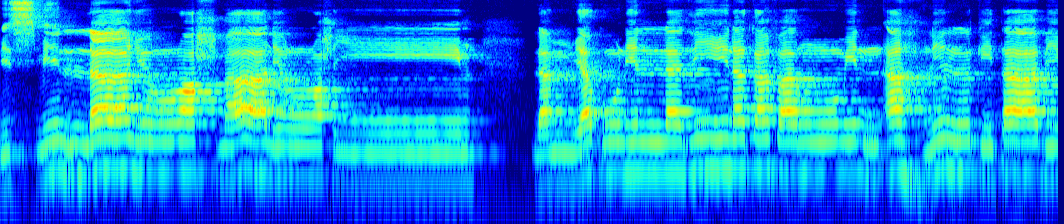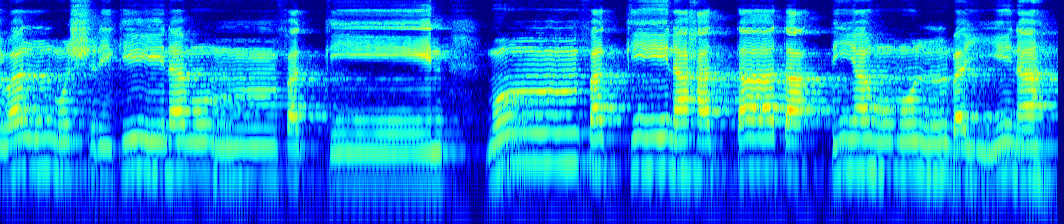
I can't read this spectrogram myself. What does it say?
بسم الله الرحمن الرحيم. لم يكن الذين كفروا من أهل الكتاب والمشركين منفكين منفكين حتى تأتيهم البينة.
